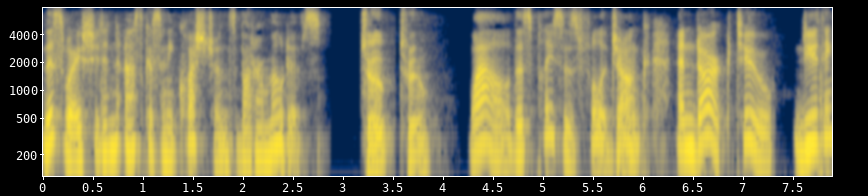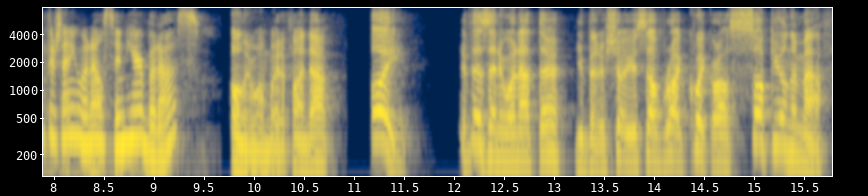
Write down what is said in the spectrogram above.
this way she didn't ask us any questions about our motives. True, true. Wow, this place is full of junk. And dark, too. Do you think there's anyone else in here but us? Only one way to find out. Oi! If there's anyone out there, you better show yourself right quick or I'll sock you on the mouth.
